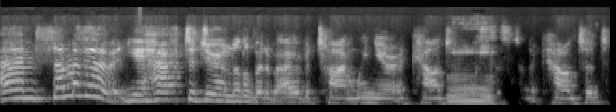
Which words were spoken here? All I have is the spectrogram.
Um, some of the you have to do a little bit of overtime when you're an accountant mm. or assistant accountant,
